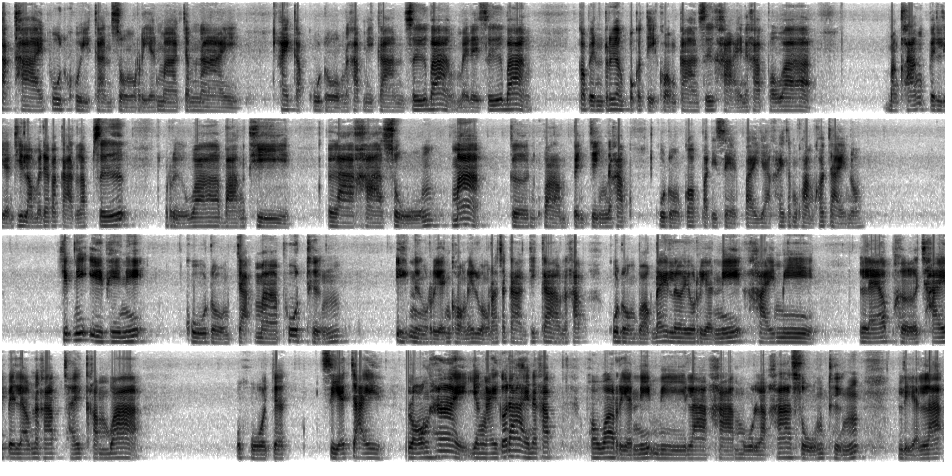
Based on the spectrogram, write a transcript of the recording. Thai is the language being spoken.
ทักทายพูดคุยกันส่งเหรียญมาจำหน่ายให้กับครูโดงนะครับ มีการซื้อบ้างไม่ได้ซื้อบ้าง ก็เป็นเรื่องปกติของการซื้อขายนะครับ เพราะว่าบางครั้งเป็นเหรียญที่เราไม่ได้ประกาศรับซื้อ หรือว่าบางทีราคาสูงมากเกินความเป็นจริงนะครับครูโดงก็ปฏิเสธไปอยากให้ทำความเข้าใจเนาะ คลิปนี้ EP นี้ครูโด่งจะมาพูดถึงอีกหนึ่งเหรียญของในหลวงรัชกาลที่ 9 นะครับครูโด่งบอกได้เลยเหรียญนี้ใครมีแล้วเผลอใช้ไปแล้วนะครับ ใช้คำว่า โอ้โห จะเสียใจร้องไห้ยังไงก็ได้นะครับ เพราะว่าเหรียญนี้มีราคามูลค่าสูงถึงเหรียญละ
